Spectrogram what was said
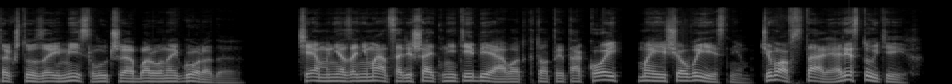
так что займись лучшей обороной города». «Чем мне заниматься, решать не тебе, а вот кто ты такой, мы еще выясним. Чего встали? Арестуйте их!»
